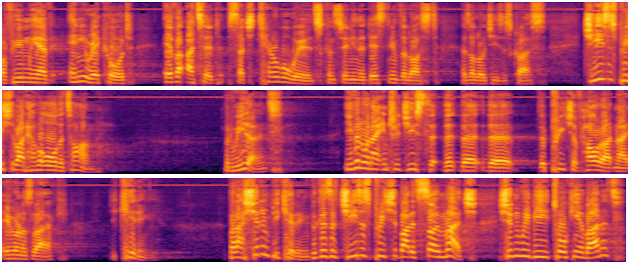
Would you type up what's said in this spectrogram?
of whom we have any record ever uttered such terrible words concerning the destiny of the lost as our Lord Jesus Christ. Jesus preached about hell all the time, but we don't. Even when I introduced the, the, the, the, the preach of hell right now, everyone was like, You're kidding. But I shouldn't be kidding because if Jesus preached about it so much, shouldn't we be talking about it?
